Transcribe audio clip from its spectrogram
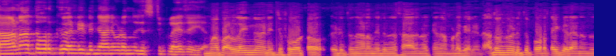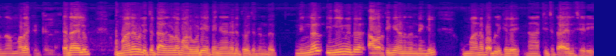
കാണാത്തവർക്ക് വേണ്ടിയിട്ട് ഞാൻ ഇവിടെ ഒന്ന് ജസ്റ്റ് പ്ലേ ചെയ്യാം. പള്ളയും കാണിച്ച് ഫോട്ടോ എടുത്ത് നടന്നിരുന്ന സാധനമൊക്കെ നമ്മുടെ കയ്യിലുണ്ട്. അതൊന്നും എടുത്ത് പുറത്തേക്ക് ഇടാനൊന്നും നമ്മളെ കിട്ടില്ല. ഏതായാലും ഉമ്മാനെ വിളിച്ചിട്ട് അതിനുള്ള മറുപടിയൊക്കെ ഞാൻ എടുത്തു വെച്ചിട്ടുണ്ട്. നിങ്ങൾ ഇനിയും ഇത് ആവർത്തിക്കുകയാണെന്നുണ്ടെങ്കിൽ ഉമ്മാനെ പബ്ലിക്കിൽ നാറ്റിച്ചിട്ടായാലും ശരി.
